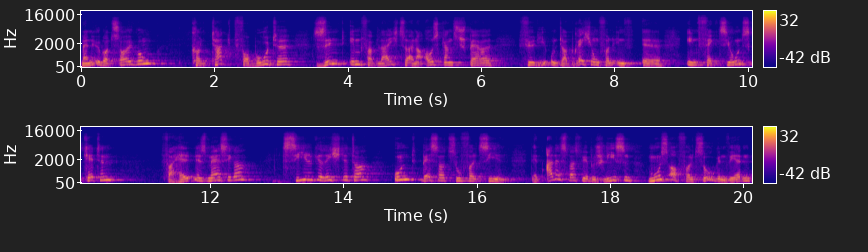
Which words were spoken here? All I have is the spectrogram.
Meine Überzeugung, Kontaktverbote sind im Vergleich zu einer Ausgangssperre für die Unterbrechung von äh, Infektionsketten verhältnismäßiger, zielgerichteter und besser zu vollziehen. Denn alles, was wir beschließen, muss auch vollzogen werden,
